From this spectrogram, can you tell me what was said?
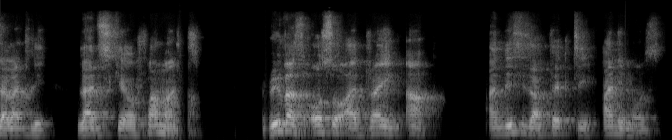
are largely large-scale farmers. Rivers also are drying up, and this is affecting animals,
